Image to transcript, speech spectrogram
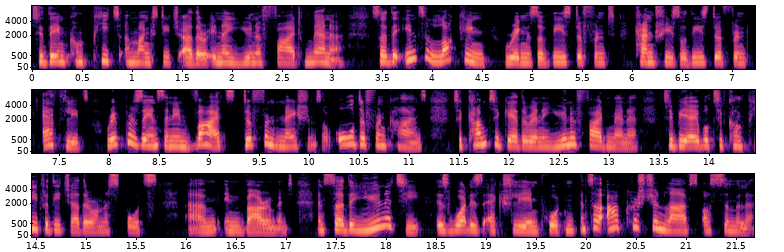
to then compete amongst each other in a unified manner. So the interlocking rings of these different countries or these different athletes represents and invites different nations of all different kinds to come together in a unified manner to be able to compete with each other on a sports um, environment. And so the unity is what is actually important. And so our Christian lives are similar.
